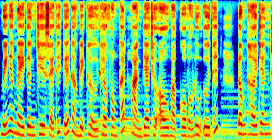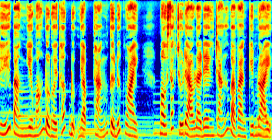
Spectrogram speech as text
Mỹ nhân này từng chia sẻ thiết kế căn biệt thự theo phong cách hoàng gia châu Âu mà cô vẫn luôn ưa thích, đồng thời trang trí bằng nhiều món đồ nội thất được nhập thẳng từ nước ngoài. Màu sắc chủ đạo là đen trắng và vàng kim loại,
